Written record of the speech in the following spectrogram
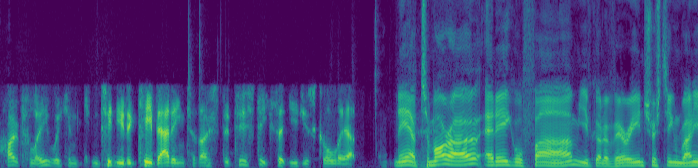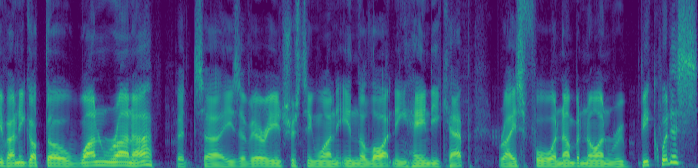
hopefully we can continue to keep adding to those statistics that you just called out. Now, tomorrow at Eagle Farm, you've got a very interesting run. You've only got the one runner, but uh, he's a very interesting one in the Lightning Handicap. Race four, number nine, Rubiquitous.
